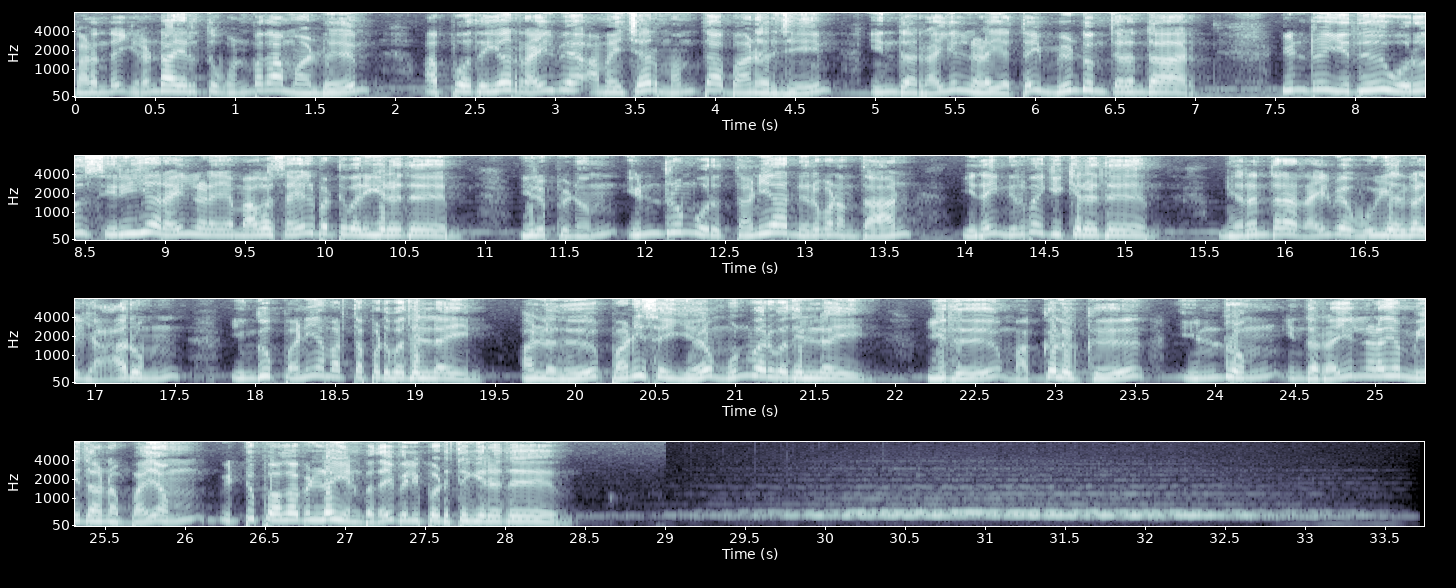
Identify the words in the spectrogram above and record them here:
கடந்த இரண்டாயிரத்து ஒன்பதாம் ஆண்டு அப்போதைய ரயில்வே அமைச்சர் மம்தா பானர்ஜி இந்த ரயில் நிலையத்தை மீண்டும் திறந்தார். இன்று இது ஒரு சிறிய ரயில் நிலையமாக செயல்பட்டு வருகிறது. இருப்பினும் இன்றும் ஒரு தனியார் நிறுவனம்தான் இதை நிர்வகிக்கிறது. நிரந்தர ரயில்வே ஊழியர்கள் யாரும் இங்கு பணியமர்த்தப்படுவதில்லை அல்லது பணி செய்ய முன் வருவதில்லை இது மக்களுக்கு இன்றும் இந்த ரயில் நிலையம் மீதான பயம் விட்டு போகவில்லை என்பதை வெளிப்படுத்துகிறது.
